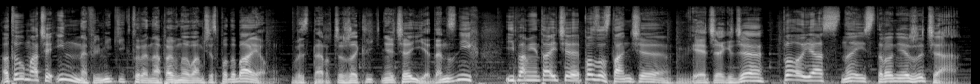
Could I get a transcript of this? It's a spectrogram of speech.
A tu macie inne filmiki, które na pewno Wam się spodobają. Wystarczy, że klikniecie jeden z nich i pamiętajcie, pozostańcie, wiecie gdzie? Po jasnej stronie życia.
